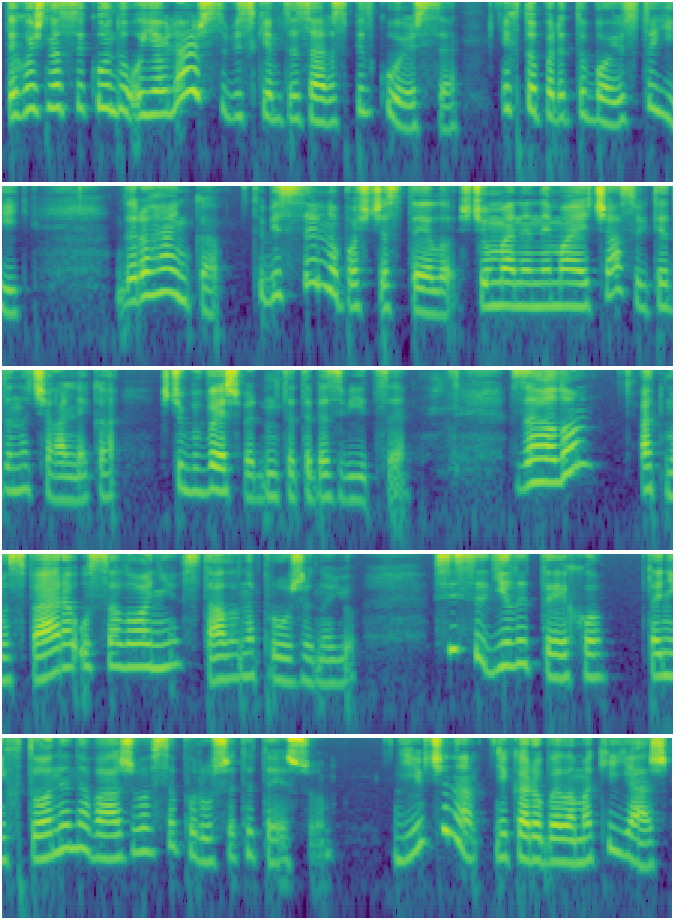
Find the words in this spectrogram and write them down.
Ти хоч на секунду уявляєш собі, з ким ти зараз спілкуєшся і хто перед тобою стоїть? Дорогенька, тобі сильно пощастило, що в мене немає часу йти до начальника, щоб вишвернути тебе звідси. Загалом атмосфера у салоні стала напруженою. Всі сиділи тихо, та ніхто не наважувався порушити тишу. Дівчина, яка робила макіяж,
